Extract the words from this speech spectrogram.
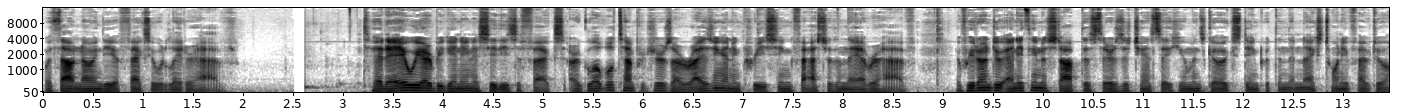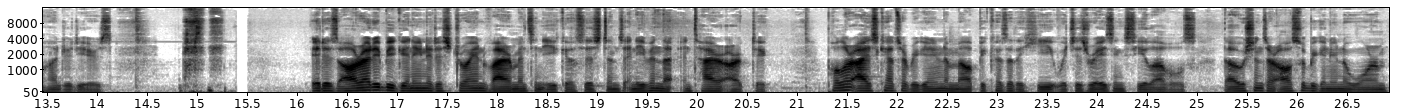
without knowing the effects it would later have. Today, we are beginning to see these effects. Our global temperatures are rising and increasing faster than they ever have. If we don't do anything to stop this, there's a chance that humans go extinct within the next 25 to 100 years. it is already beginning to destroy environments and ecosystems and even the entire Arctic. Polar ice caps are beginning to melt because of the heat, which is raising sea levels. The oceans are also beginning to warm,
